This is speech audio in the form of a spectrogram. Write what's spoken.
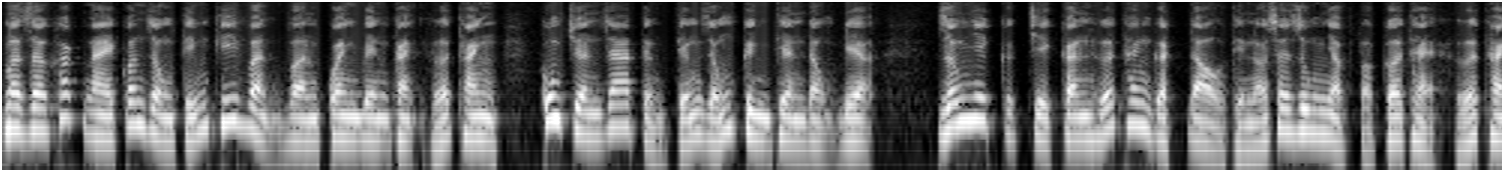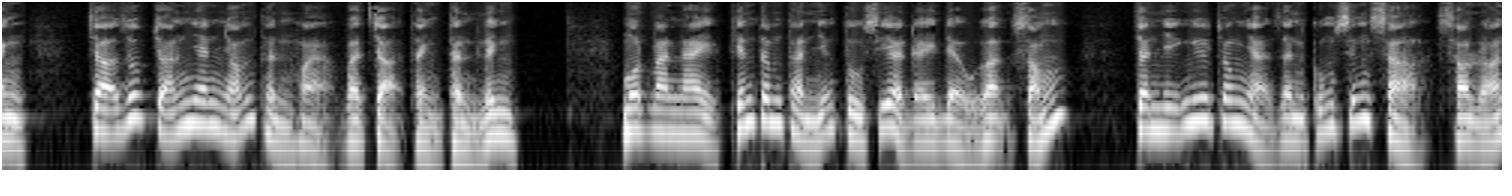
Mà giờ khắc này con rồng tím khí vận vần quanh bên cạnh hứa thanh cũng truyền ra từng tiếng giống kinh thiên động địa, giống như cực chỉ cần hứa thanh gật đầu thì nó sẽ dung nhập vào cơ thể hứa thanh, trợ giúp cho án nhân nhóm thần hỏa và trở thành thần linh. Một màn này khiến tâm thần những tu sĩ ở đây đều gợn sóng. Trần Nhị Nghiêu trong nhà dân cũng xứng sở, sau đó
